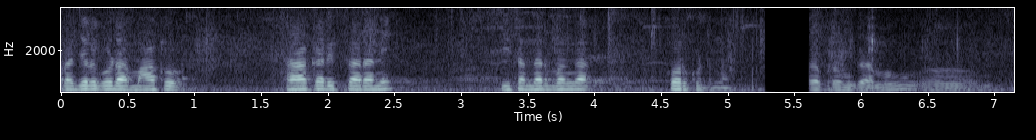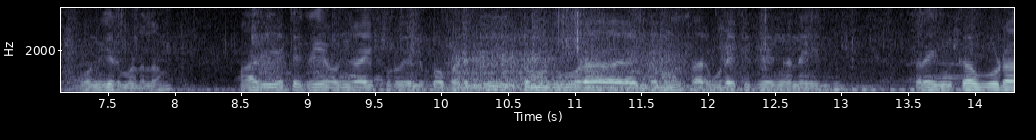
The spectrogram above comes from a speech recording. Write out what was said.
ప్రజలు కూడా మాకు సహకరిస్తారని ఈ సందర్భంగా కోరుకుంటున్నాం. రామచంద్రపురం గ్రామం భువనగిరి మండలం. మాది ఏకగ్రీవంగా ఇప్పుడు ఎన్నుకోబడింది. ఇంతకుముందు కూడా ఇంతకుముందు సార్ కూడా ఏకగ్రీవంగానే అయింది. సరే ఇంకా కూడా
